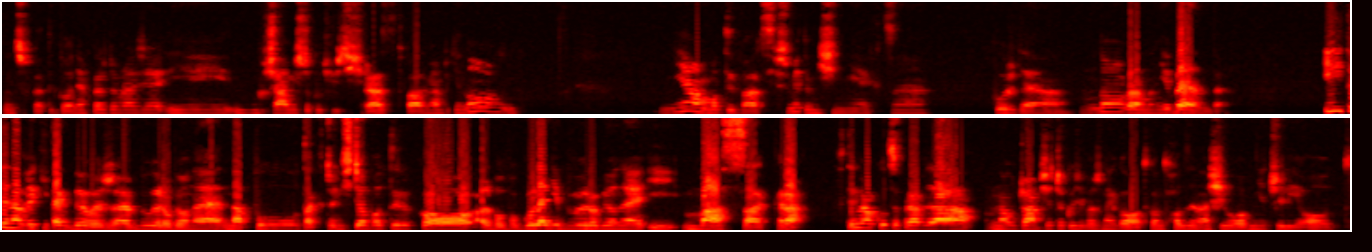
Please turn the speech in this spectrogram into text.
końcówka tygodnia w każdym razie i chciałam jeszcze poćwiczyć raz, dwa, ale miałam takie, no nie mam motywacji, w sumie to mi się nie chce. Kurde, no dobra, no nie będę. I te nawyki tak były, że były robione na pół, tak częściowo tylko, albo w ogóle nie były robione i masakra. W tym roku, co prawda, nauczyłam się czegoś ważnego, odkąd chodzę na siłownię, czyli od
